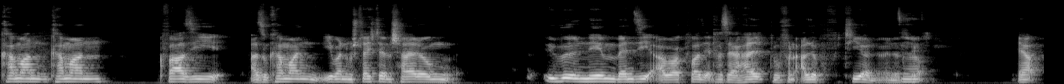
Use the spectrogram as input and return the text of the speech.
kann man, kann man quasi, also kann man jemandem schlechte Entscheidungen übel nehmen, wenn sie aber quasi etwas erhalten, wovon alle profitieren im Endeffekt. Ja.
